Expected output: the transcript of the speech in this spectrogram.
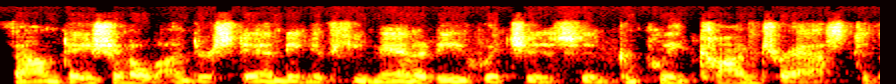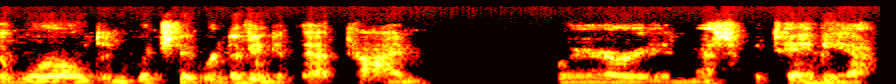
foundational understanding of humanity, which is in complete contrast to the world in which they were living at that time, where in Mesopotamia,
